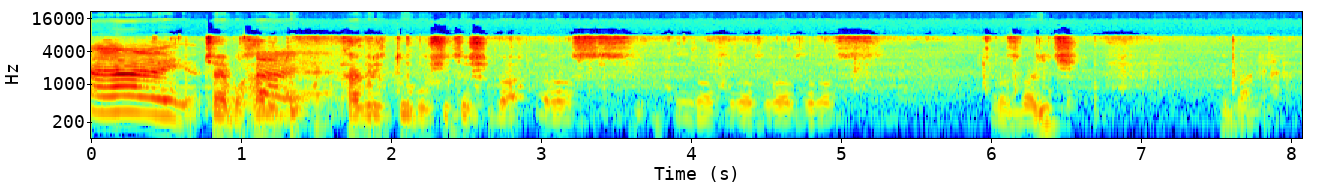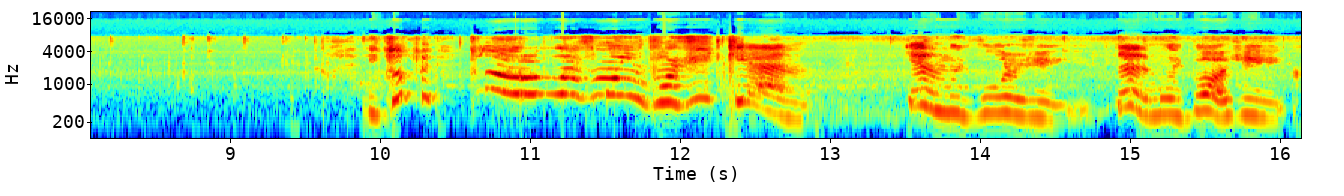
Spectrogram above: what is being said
Ej. Czekaj, bo tu, Hagrid tu musi coś chyba roz, roz, roz, roz, roz, rozwalić? Chyba nie. I co ty, co ty zrobiłeś z moim wozikiem? Gdzie jest mój wozik? Gdzie jest mój wozik?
